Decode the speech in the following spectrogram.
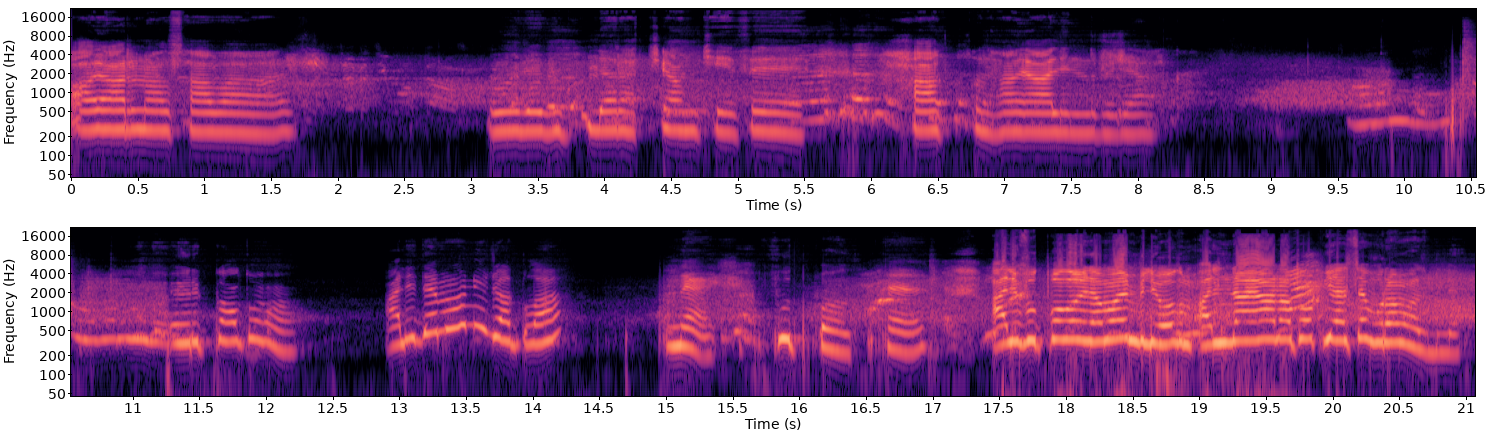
Yarın alsa var. Öyle bir güller atacağım ki Efe. Hakkın hayalin duracak. Erik Cantona. Ali de mi oynayacak la? Ne? Futbol. He. Ali futbol oynamayı biliyor oğlum. Ali'nin ayağına top gelse vuramaz bile.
